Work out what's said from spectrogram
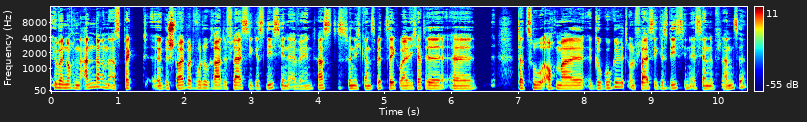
über noch einen anderen Aspekt äh, gestolpert, wo du gerade fleißiges Lieschen erwähnt hast. Das finde ich ganz witzig, weil ich hatte äh, dazu auch mal gegoogelt und fleißiges Lieschen ist ja eine Pflanze,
